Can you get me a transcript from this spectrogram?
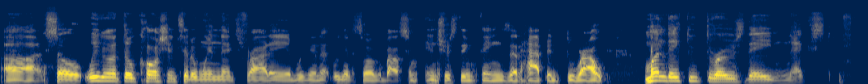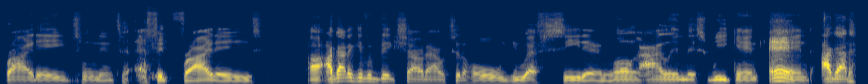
Uh, so we're gonna throw caution to the wind next Friday, and we're gonna we're gonna talk about some interesting things that happened throughout Monday through Thursday. Next Friday, tune into it Fridays. Uh, I got to give a big shout out to the whole UFC there in Long Island this weekend, and I got to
